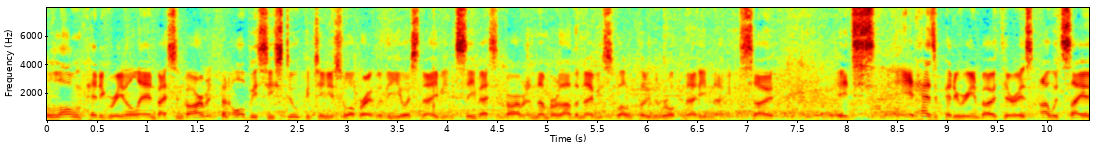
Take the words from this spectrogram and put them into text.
long pedigree in a land-based environment, but obviously still continues to operate with the U.S. Navy in a sea-based environment, and a number of other navies as well, including the Royal Canadian Navy. So it's it has a pedigree in both areas. I would say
